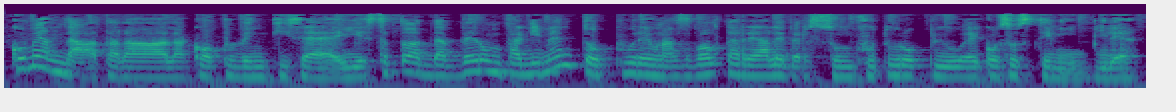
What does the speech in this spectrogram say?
Come è andata la, la COP26? È stato davvero un fallimento oppure una svolta reale verso un futuro più ecosostenibile?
